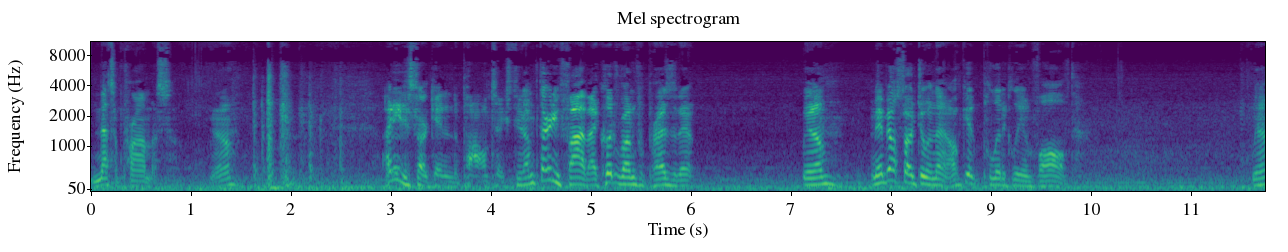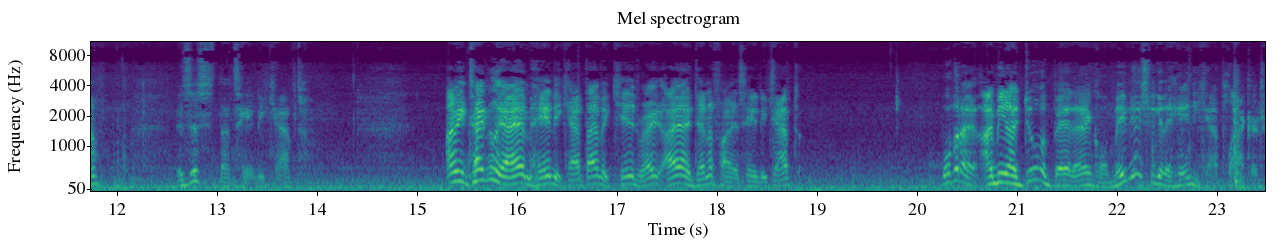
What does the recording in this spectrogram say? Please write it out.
And that's a promise. You know? I need to start getting into politics, dude. I'm 35. I could run for president. You know? Maybe I'll start doing that. I'll get politically involved. You know? Is this that's handicapped? I mean, technically, I am handicapped. I have a kid, right? I identify as handicapped. What would I? I mean, I do have a bad ankle. Maybe I should get a handicap placard.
